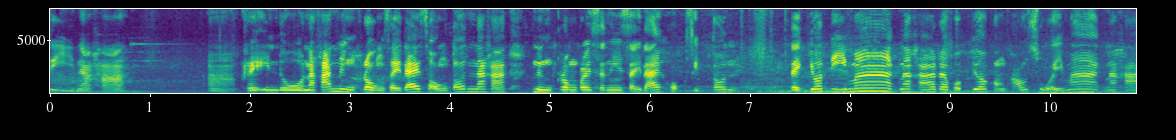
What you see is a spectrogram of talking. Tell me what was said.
14 นะคะเครอินโดนะคะ1กล่องใส่ได้ 2 ต้นนะคะ1กล่องไปรษณีย์ใส่ได้ 60 ต้น แตกยอดดีมากนะคะ ระบบยอดของเขาสวยมากนะคะ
